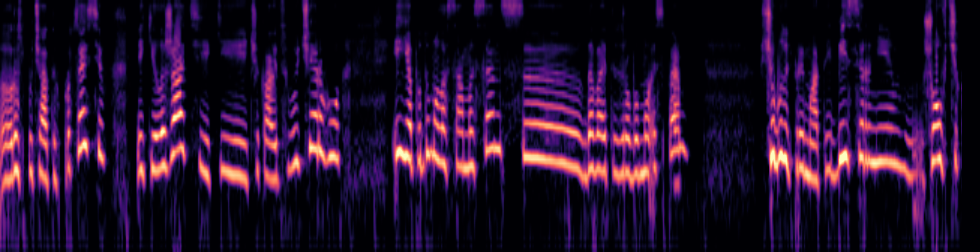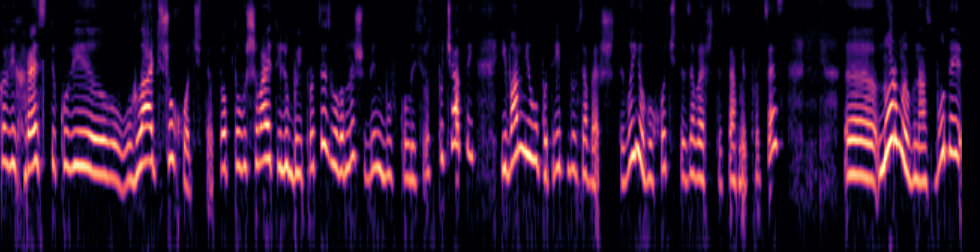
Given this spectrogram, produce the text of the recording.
розпочатих процесів, які лежать, які чекають свою чергу. І я подумала саме сенс, е, давайте зробимо СП, що будуть приймати бісерні, шовчикові, хрестикові, гладь, що хочете. Тобто вишиваєте будь-який процес, головне, щоб він був колись розпочатий, і вам його потрібно завершити. Ви його хочете завершити саме процес. Е, Норми в нас буде,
